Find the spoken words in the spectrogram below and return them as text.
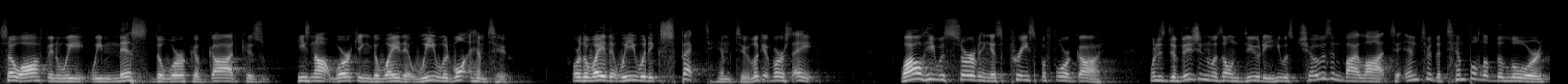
So often we, we miss the work of God because He's not working the way that we would want Him to, or the way that we would expect Him to. Look at verse 8. While he was serving as priest before God, when his division was on duty, he was chosen by Lot to enter the temple of the Lord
